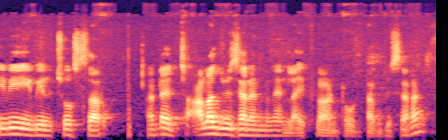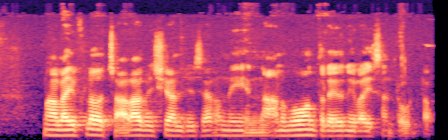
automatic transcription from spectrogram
ఇవి వీళ్ళు చూస్తారు. అంటే చాలా చూశానండి నేను లైఫ్లో అంటూ ఉంటాను చూసారా నా లైఫ్లో చాలా విషయాలు చూశాను. నీ నా అనుభవంతో లేదు నీ వయసు అంటూ ఉంటాం.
